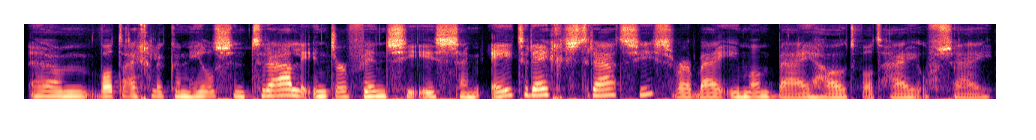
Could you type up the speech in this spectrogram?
Um, wat eigenlijk een heel centrale interventie is, zijn eetregistraties, waarbij iemand bijhoudt wat hij of zij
